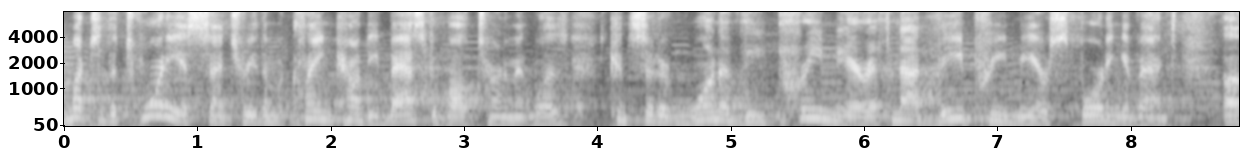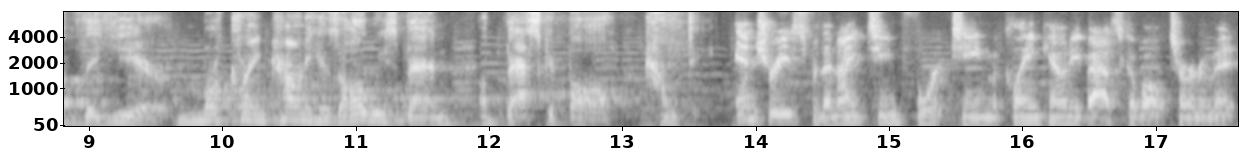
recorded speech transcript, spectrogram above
much of the 20th century, the McLean County basketball tournament was considered one of the premier, if not the premier, sporting event of the year. McLean County has always been a basketball county. Entries for the 1914 McLean County basketball tournament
